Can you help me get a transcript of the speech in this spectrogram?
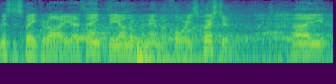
Mr Speaker, I uh, thank the honourable member for his question. Uh,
